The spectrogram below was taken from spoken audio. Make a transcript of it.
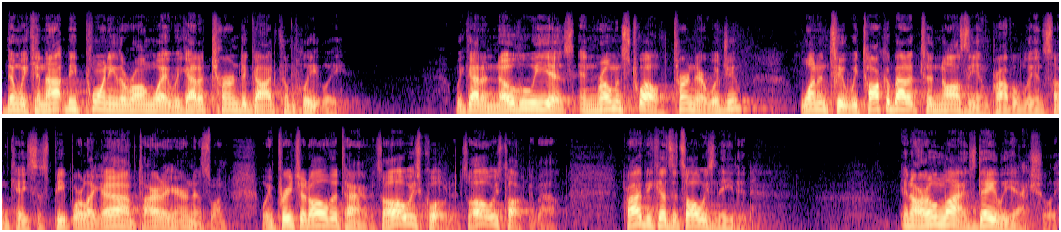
then we cannot be pointing the wrong way. We got to turn to God completely. We got to know who He is. In Romans 12, turn there, would you? 1 and 2. We talk about it to nauseum, probably in some cases. People are like, ah, I'm tired of hearing this one. We preach it all the time. It's always quoted, it's always talked about. Probably because it's always needed. In our own lives, daily, actually.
